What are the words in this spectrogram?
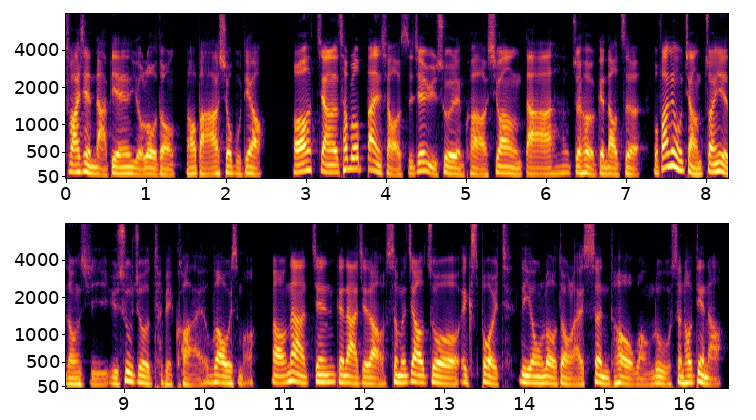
发现哪边有漏洞，然后把它修补掉。好，讲了差不多半小时，今天语速有点快，希望大家最后跟到这。我发现我讲专业的东西语速就特别快，不知道为什么。好，那今天跟大家介绍什么叫做 exploit，利用漏洞来渗透网络、渗透电脑。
